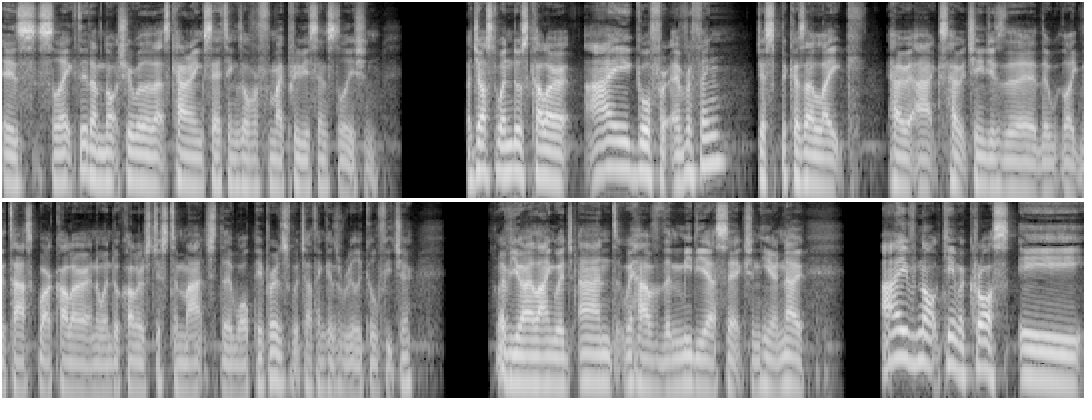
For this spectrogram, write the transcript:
is selected. I'm not sure whether that's carrying settings over from my previous installation. Adjust Windows color. I go for everything just because I like how it acts, how it changes the, the like the taskbar color and the window colors just to match the wallpapers, which I think is a really cool feature. We have UI language and we have the media section here. Now, I've not came across a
